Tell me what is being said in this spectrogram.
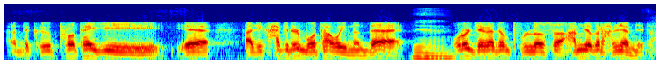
하는데 그 프로테이지에 아직 합의를 못 하고 있는데 예. 오늘 제가 좀 불러서 압력을 하렵니다.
